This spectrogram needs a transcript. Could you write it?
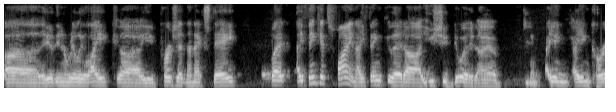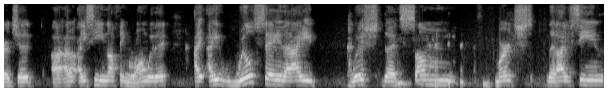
uh, they didn't really like. Uh, you purge it the next day, but I think it's fine. I think that uh, you should do it. I I, I encourage it. I, I, see nothing wrong with it. I, I will say that I wish that some merch that I've seen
